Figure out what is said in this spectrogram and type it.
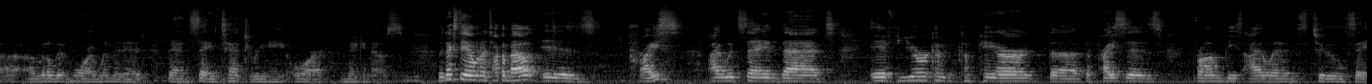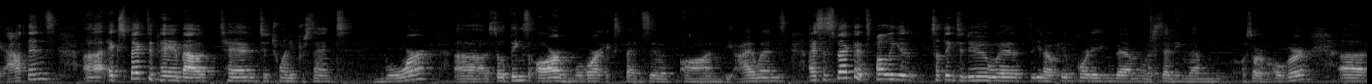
uh, a little bit more limited than say Santorini or Mykonos. The next thing I want to talk about is price. I would say that if you're going to compare the, the prices from these islands to say Athens, uh, expect to pay about 10 to 20 percent more. Uh, so things are more expensive on the islands. I suspect that's probably something to do with you know importing them or sending them sort of over. Uh,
